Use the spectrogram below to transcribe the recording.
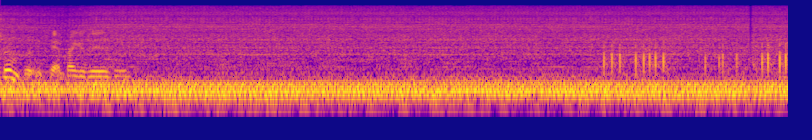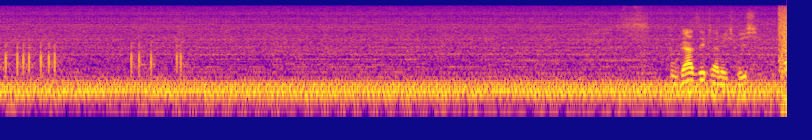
schon ein Camper gewesen. Und da sieht er mich nicht.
